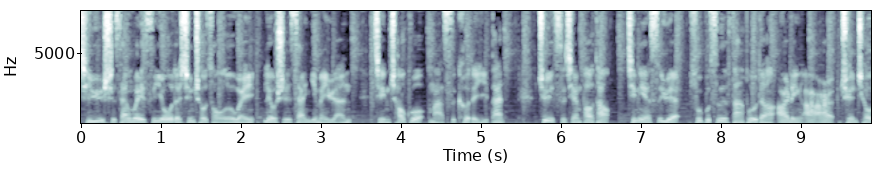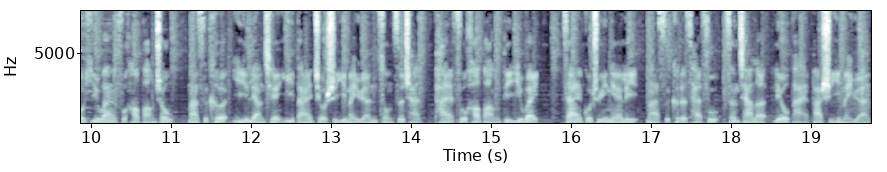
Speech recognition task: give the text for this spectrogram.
其余十三位 CEO 的薪酬总额为六十三亿美元，仅超过马斯克的一半。据此前报道，今年四月，福布斯发布的二零二二全球亿万富豪榜中，马斯克以两千一百九十亿美元总资产排富豪榜第一位。在过去一年里，马斯克的财富增加了六百八十亿美元。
